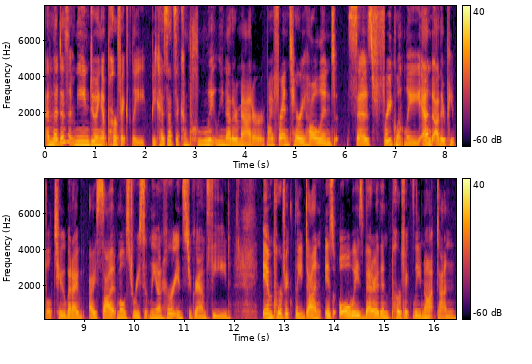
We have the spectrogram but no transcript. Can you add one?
And that doesn't mean doing it perfectly because that's a completely another matter. My friend Terry Holland says frequently, and other people too, but I, I saw it most recently on her Instagram feed. Imperfectly done is always better than perfectly not done.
